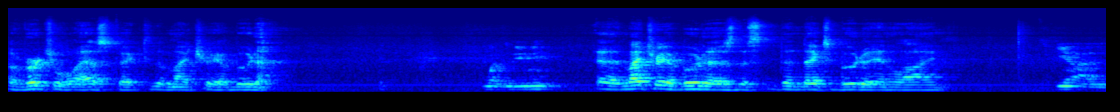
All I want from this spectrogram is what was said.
a virtual aspect to the Maitreya Buddha. What do you mean? Uh, Maitreya Buddha is the, the next Buddha in line. Yeah,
